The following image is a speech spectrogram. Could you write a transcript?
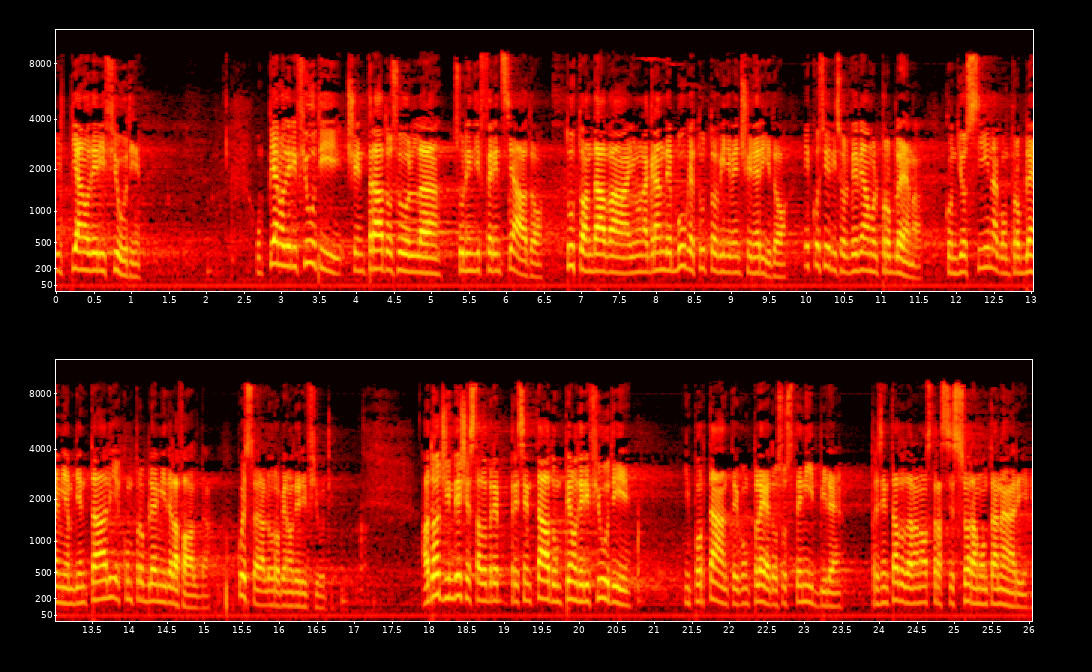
il piano dei rifiuti. Un piano dei rifiuti centrato sul, sull'indifferenziato, tutto andava in una grande buca e tutto veniva incenerito e così risolvevamo il problema con diossina, con problemi ambientali e con problemi della falda. Questo era il loro piano dei rifiuti. Ad oggi invece è stato pre presentato un piano dei rifiuti importante, completo, sostenibile, presentato dalla nostra assessora Montanari,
